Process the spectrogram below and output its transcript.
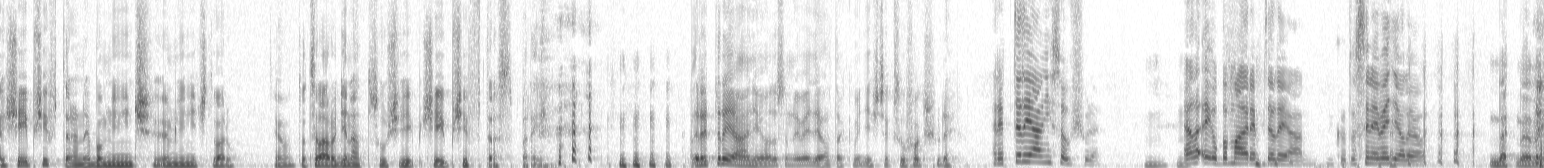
eh, shapeshifter, nebo měnič, měnič tvaru. Jo? To celá rodina, to jsou shapeshifters, prej. Reptiliáni, jo, to jsem nevěděl, tak vidíš, tak jsou fakt všude. Reptiliáni jsou všude. Hmm, hmm. Ale i Obama je reptilián, jako to si nevěděl, jo. ne, ne, ne.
